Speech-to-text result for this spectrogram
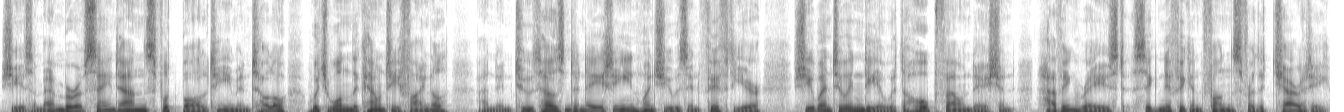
She is a member of St Anne's football team in Tullow, which won the county final, and in 2018, when she was in fifth year, she went to India with the Hope Foundation, having raised significant funds for the charity.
